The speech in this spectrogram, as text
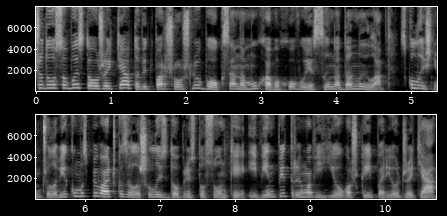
Щодо особистого життя, то від першого шлюбу Оксана Муха виховує сина Данила. З колишнім чоловіком у співачки залишились добрі стосунки, і він підтримав її у важкий період життя.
